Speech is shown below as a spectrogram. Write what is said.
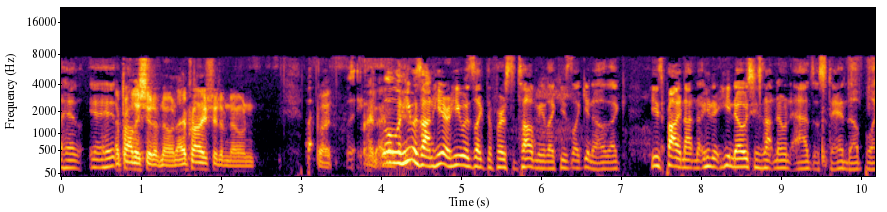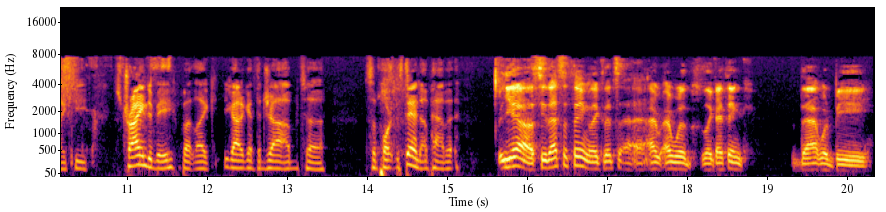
yeah, I probably should have known. I probably should have known, but I, I well, when he was on here, he was like the first to tell me, like he's like you know, like he's probably not. He, he knows he's not known as a stand-up, like he's trying to be, but like you got to get the job to support the stand-up habit. Yeah, see, that's the thing. Like, that's I, I would like. I think that would be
